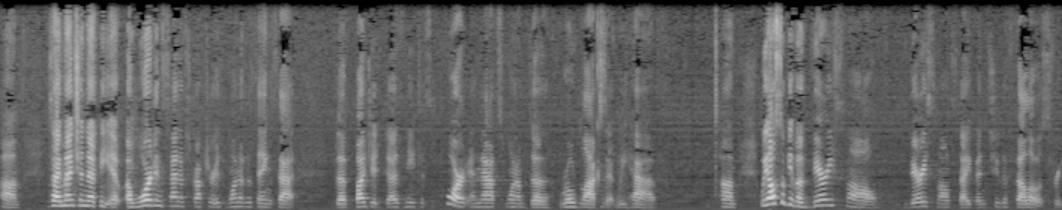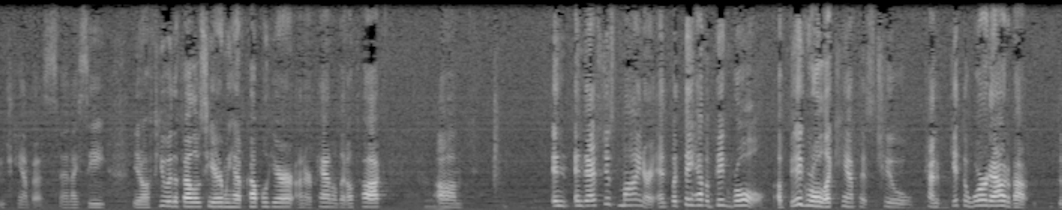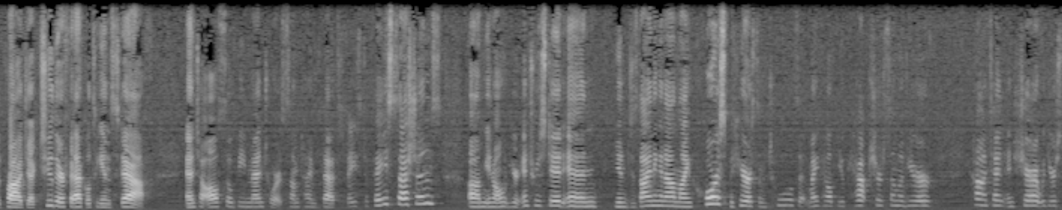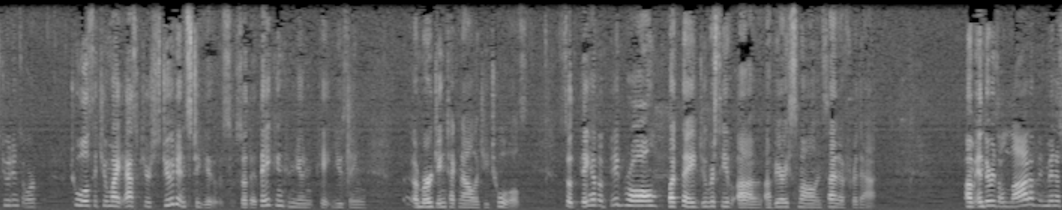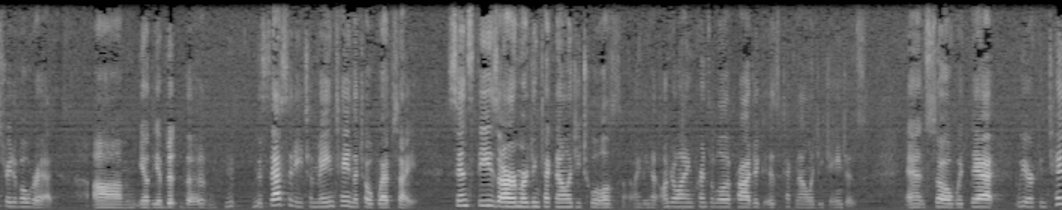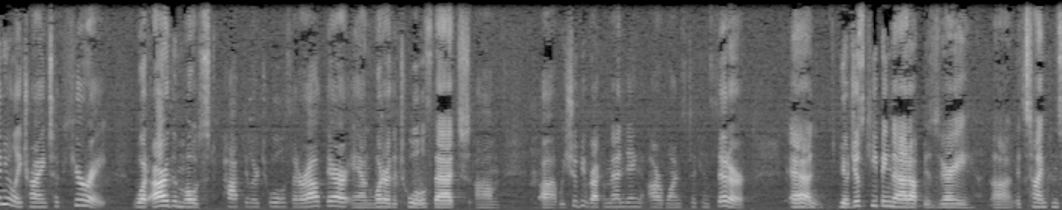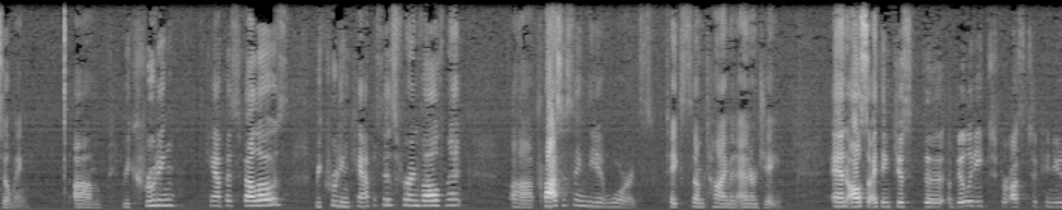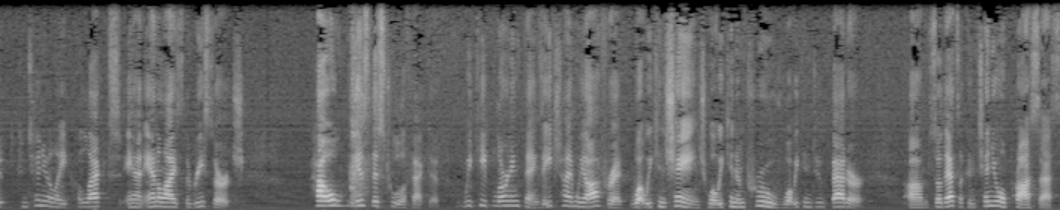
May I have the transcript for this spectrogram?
Um, as I mentioned that the award incentive structure is one of the things that the budget does need to support, and that's one of the roadblocks that we have. Um, we also give a very small, very small stipend to the fellows for each campus. And I see, you know, a few of the fellows here, and we have a couple here on our panel that'll talk. Um, and, and that's just minor, and, but they have a big role, a big role at campus to kind of get the word out about the project to their faculty and staff, and to also be mentors. Sometimes that's face-to-face -face sessions. Um, you know, you're interested in you know, designing an online course, but here are some tools that might help you capture some of your content and share it with your students, or tools that you might ask your students to use so that they can communicate using emerging technology tools. So they have a big role, but they do receive a, a very small incentive for that. Um, and there's a lot of administrative overhead. Um, you know, the, the necessity to maintain the TOEP website. Since these are emerging technology tools, I think the underlying principle of the project is technology changes. And so with that, we are continually trying to curate what are the most popular tools that are out there and what are the tools that um, uh, we should be recommending are ones to consider. And you know, just keeping that up is very, uh, it's time consuming. Um, recruiting campus fellows, recruiting campuses for involvement, uh, processing the awards takes some time and energy. And also, I think just the ability for us to continually collect and analyze the research. How is this tool effective? We keep learning things. Each time we offer it, what we can change, what we can improve, what we can do better. Um, so that's a continual process.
